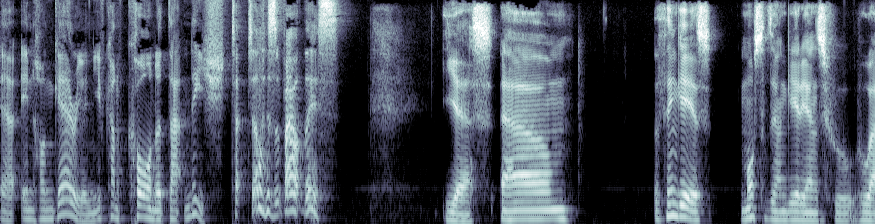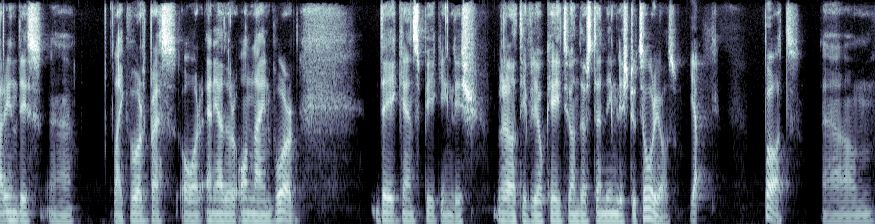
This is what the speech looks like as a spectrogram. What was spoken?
uh, in Hungarian. You've kind of cornered that niche. T- tell us about this. Yes. Um, the thing is, most of the Hungarians who, who are in this, uh, like WordPress or any other online world, they can speak English relatively okay to understand English tutorials. Yep. But um,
